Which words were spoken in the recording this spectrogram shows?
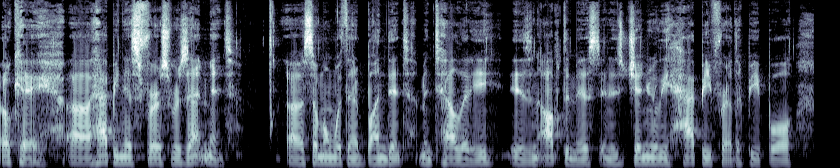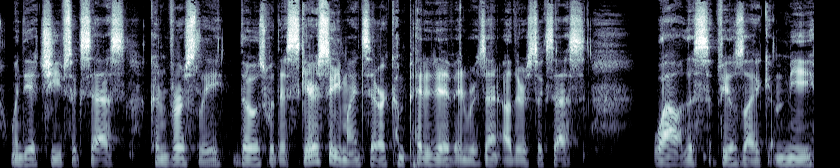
Okay, uh, happiness versus resentment. Uh, someone with an abundant mentality is an optimist and is genuinely happy for other people when they achieve success. Conversely, those with a scarcity mindset are competitive and resent others' success. Wow, this feels like me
